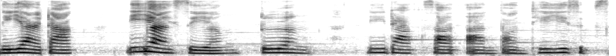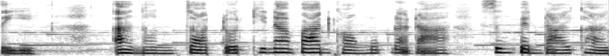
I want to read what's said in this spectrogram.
นิยายรัก นิยายเสียง เรื่อง นิรักซาตานตอนที่ 24 อานนท์จอดรถที่หน้าบ้านของมุกดาดา ซึ่งเป็นร้านขาย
